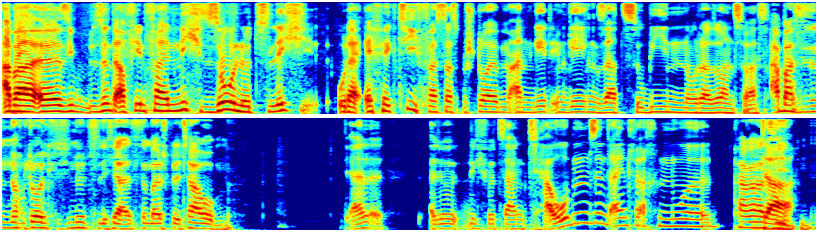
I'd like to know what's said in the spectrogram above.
Aber äh, sie sind auf jeden Fall nicht so nützlich oder effektiv, was das Bestäuben angeht, im Gegensatz zu Bienen oder sonst was. Aber sie sind noch deutlich nützlicher als zum Beispiel Tauben. Ja, äh, also ich würde sagen, Tauben sind einfach nur Parasiten.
